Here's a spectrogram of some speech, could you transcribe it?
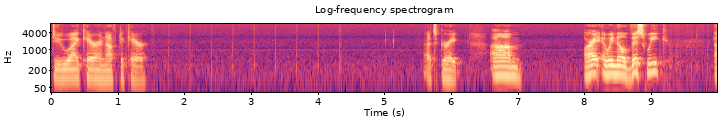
Do I care enough to care? That's great. Um, all right, and we know this week uh,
